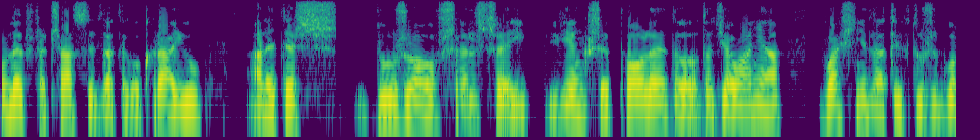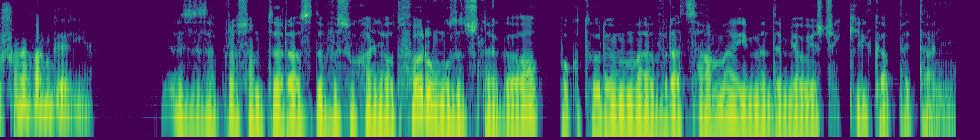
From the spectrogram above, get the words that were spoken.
lepsze czasy dla tego kraju, ale też dużo szersze i większe pole do, do działania właśnie dla tych, którzy głoszą Ewangelię. Zapraszam teraz do wysłuchania utworu muzycznego, po którym wracamy i będę miał jeszcze kilka pytań,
